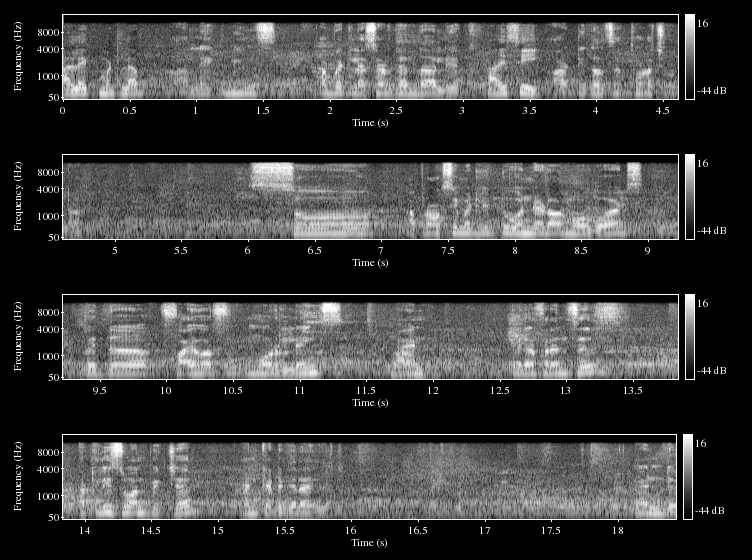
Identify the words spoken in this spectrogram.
आलेख मतलब? आलेख means a bit lesser than the आलेख आई सी आर्टिकल से थोड़ा छोटा। सो अप्रॉक्सीमेटली 200 और मोर वर्ड्स विद फाइव और more links and references at least one picture and categorize and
